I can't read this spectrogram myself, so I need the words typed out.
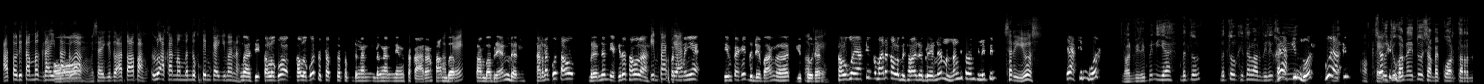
atau ditambah Grahita Oh. doang misalnya gitu, atau apa? Lu akan membentuk tim kayak gimana? Enggak sih, kalau gua kalau gua tetap tetap dengan dengan yang sekarang tambah Oke. tambah Brandon karena gue tahu Brandon ya kita tahu lah Impact apa ya? namanya impactnya gede banget gitu Oke. dan kalau gue yakin kemarin kalau misalnya ada Brandon menang kita lawan Filipina Serius? yakin gue lawan Filipina iya, betul. Betul kita lawan Filipina. yakin gue gue Ya. yakin Oke. Setuju karena itu sampai quarter 2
